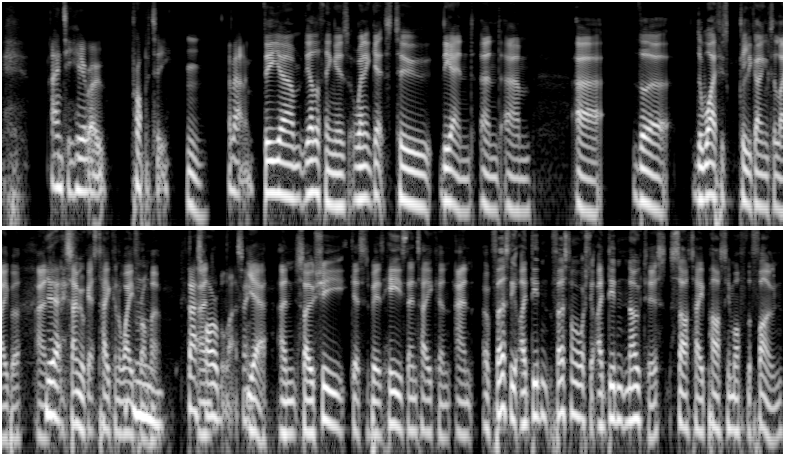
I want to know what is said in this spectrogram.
anti-hero property Mm. About him. The um the other thing is when it gets to the end and um uh the the wife is clearly going into labour and Yes. Samuel gets taken away from her. That's And- horrible. That scene. Yeah, and so she gets his beers. He's then taken, and uh, firstly, I didn't. First time I watched it, I didn't notice Sarte pass him off the phone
